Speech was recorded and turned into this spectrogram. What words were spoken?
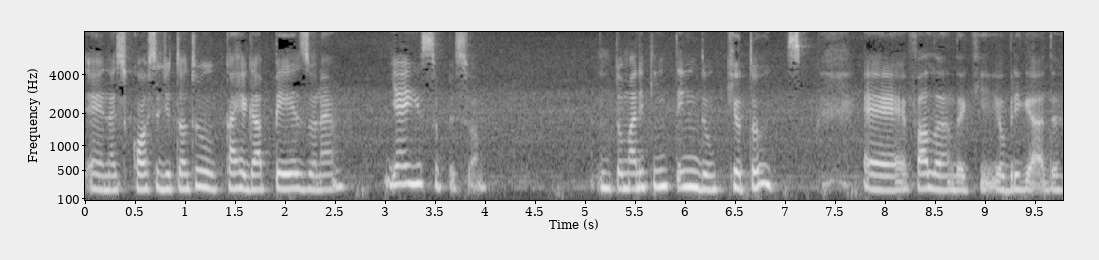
é, nas costas de tanto carregar peso, né? E é isso, pessoal. Tomara que entendam o que eu tô é, falando aqui. Obrigada.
